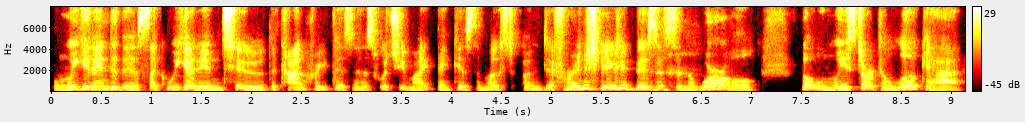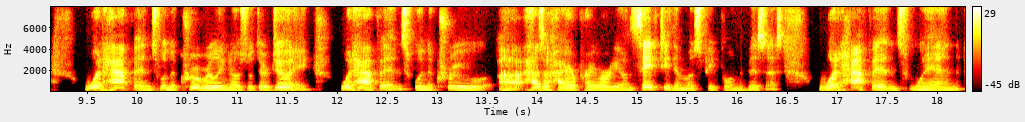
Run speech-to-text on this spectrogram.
when we get into this, like we get into the concrete business, which you might think is the most undifferentiated business in the world. But when we start to look at what happens when the crew really knows what they're doing, what happens when the crew uh, has a higher priority on safety than most people in the business, what happens when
